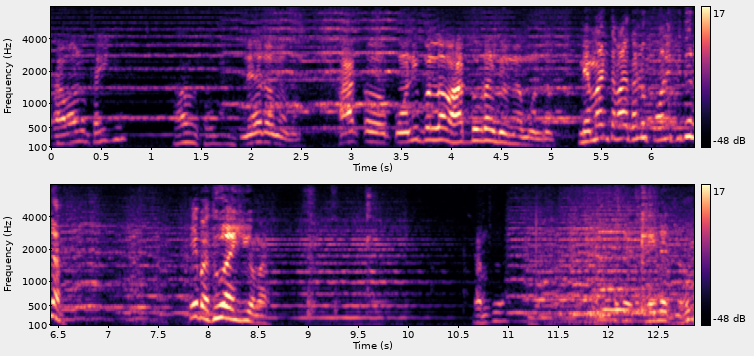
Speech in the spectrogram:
ખાવાનું થઈ ગયું? હા થઈ ગયું. લે તમે હાથ પોણી બદલાવ હાથ દોડાઈ દો મહેમાનને. મહેમાન તમારા ઘરનું પોણી પીધું ને એ બધું આવી ગયું અમારે. રમતું ખાઈને જ જવું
